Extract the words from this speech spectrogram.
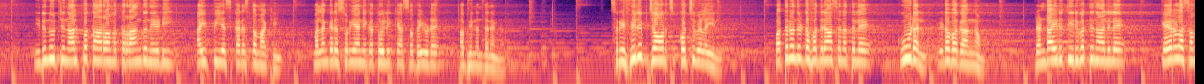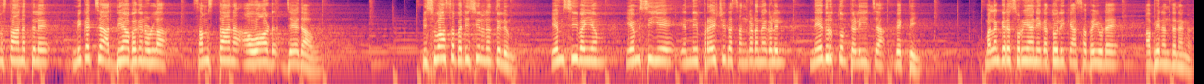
ഇരുന്നൂറ്റി നാൽപ്പത്തി ആറാമത്തെ റാങ്ക് നേടി ഐ പി എസ് കരസ്ഥമാക്കി. മലങ്കര സുറിയാനി കത്തോലിക്ക സഭയുടെ അഭിനന്ദനങ്ങൾ. ശ്രീ ഫിലിപ്പ് ജോർജ് കൊച്ചുവിളയിൽ പത്തനംതിട്ട ഭദ്രാസനത്തിലെ കൂടൽ ഇടവക അംഗം രണ്ടായിരത്തി ഇരുപത്തിനാലിലെ കേരള സംസ്ഥാനത്തിലെ മികച്ച അധ്യാപകനുള്ള സംസ്ഥാന അവാർഡ് ജേതാവ്. വിശ്വാസ പരിശീലനത്തിലും M C Y M M C A എന്നീ പ്രേക്ഷിത സംഘടനകളിൽ നേതൃത്വം തെളിയിച്ച വ്യക്തി. മലങ്കര സുറിയാനി കത്തോലിക്ക സഭയുടെ അഭിനന്ദനങ്ങൾ.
